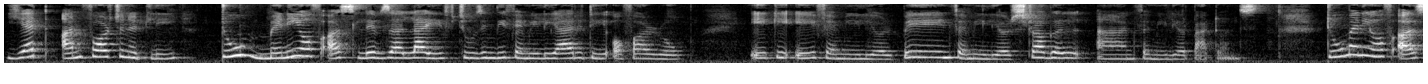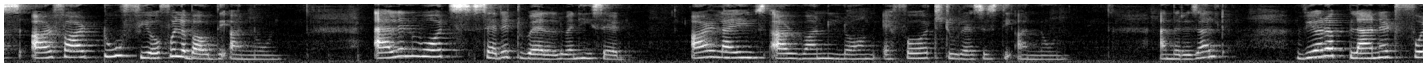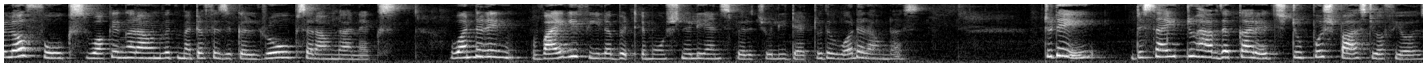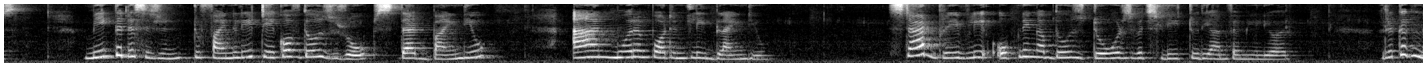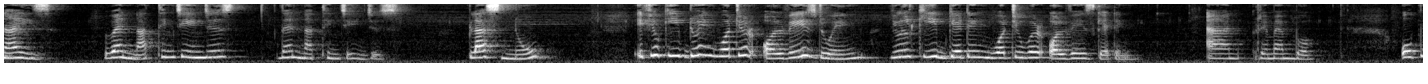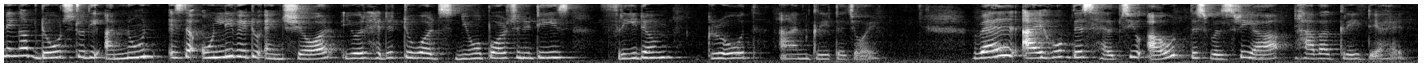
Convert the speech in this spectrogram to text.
Yet, unfortunately, too many of us lives our life choosing the familiarity of our rope aka familiar pain, familiar struggle, and familiar patterns. Too many of us are far too fearful about the unknown. Alan Watts said it well when he said, Our lives are one long effort to resist the unknown. And the result? We are a planet full of folks walking around with metaphysical ropes around our necks wondering why we feel a bit emotionally and spiritually dead to the world around us. Today, decide to have the courage to push past your fears. Make the decision to finally take off those ropes that bind you and, more importantly, blind you. Start bravely opening up those doors which lead to the unfamiliar. Recognize when nothing changes, then nothing changes. Plus, know if you keep doing what you're always doing, you'll keep getting what you were always getting. And remember, opening up doors to the unknown is the only way to ensure you're headed towards new opportunities, freedom, growth, and greater joy. Well, I hope this helps you out. This was Ria. Have a great day ahead.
